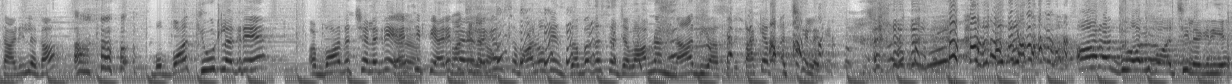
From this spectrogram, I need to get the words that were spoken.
दाढ़ी लगा। वो बहुत क्यूट लग रहे हैं और बहुत अच्छे लग रहे हैं। ऐसे प्यारे प्यारे लगे उन सवालों के ज़बरदस्त से जवाब ना ना दिया सके ताकि आप अच्छे लगे। और अब दुआ भी बहुत अच्छी लग रही है।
